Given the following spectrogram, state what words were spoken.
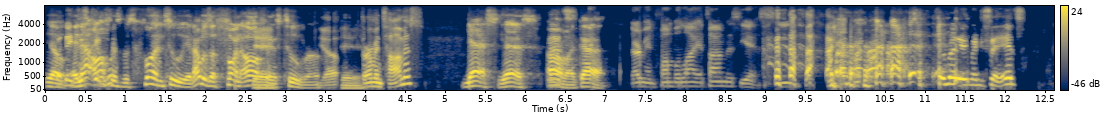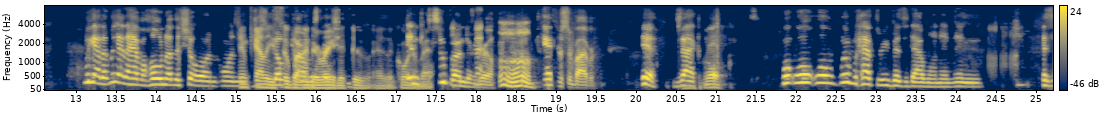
Yo, But they and that couldn't offense was fun too. Yeah, that was a fun offense too, bro. Yeah. yeah. Thurman Thomas? Yes, yes. Oh my god. Thurman fumble Lia Thomas. Yes. It really makes sense. It's we gotta we gotta have a whole nother show on on Jim just Kelly's super underrated too as a Jim- quarterback. Super underrated. Real. Mhm, Cancer survivor. Yeah, exactly. Man. We'll, we'll we'll we'll have to revisit that one and and 'cause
